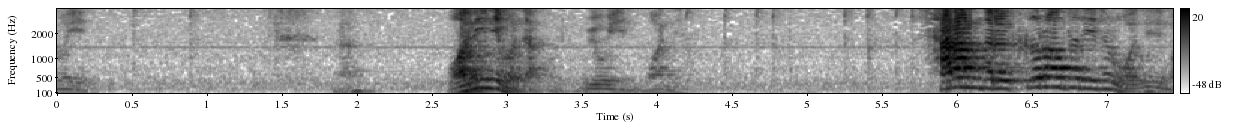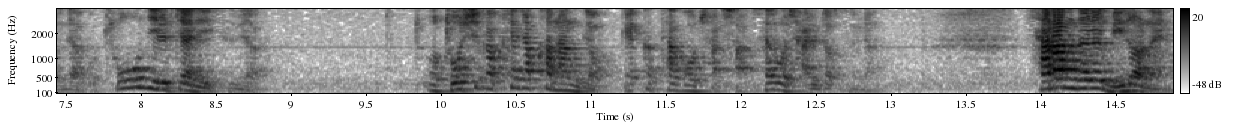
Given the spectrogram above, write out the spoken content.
요인. 어? 원인이 뭐냐고, 요인, 원인. 사람들을 끌어들이는 원인이 뭐냐고, 좋은 일자리 있으면, 어, 도시가 쾌적한 환경, 깨끗하고 자, 자, 새로 잘 졌으면, 사람들을 밀어내.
